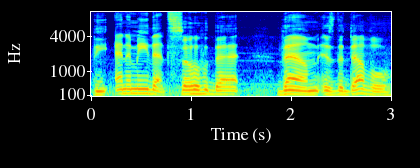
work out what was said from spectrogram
The enemy that sowed that them is the devil.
